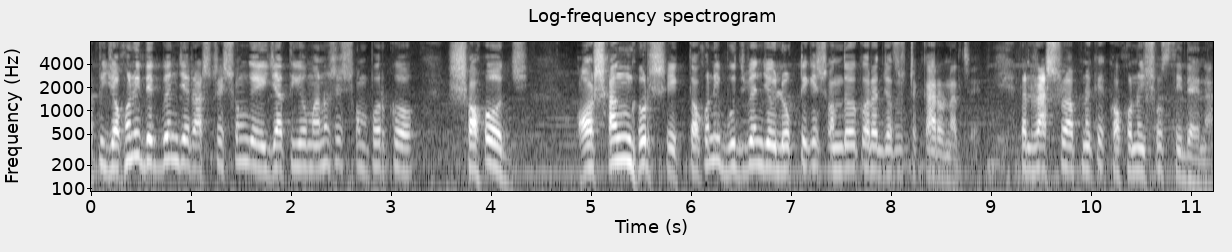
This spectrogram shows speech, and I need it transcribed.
আপনি যখনই দেখবেন যে রাষ্ট্রের সঙ্গে এই জাতীয় মানুষের সম্পর্ক সহজ অসাংঘর্ষিক, তখনই বুঝবেন যে ওই লোকটিকে সন্দেহ করার যথেষ্ট কারণ আছে। কারণ রাষ্ট্র আপনাকে কখনোই স্বস্তি দেয় না।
